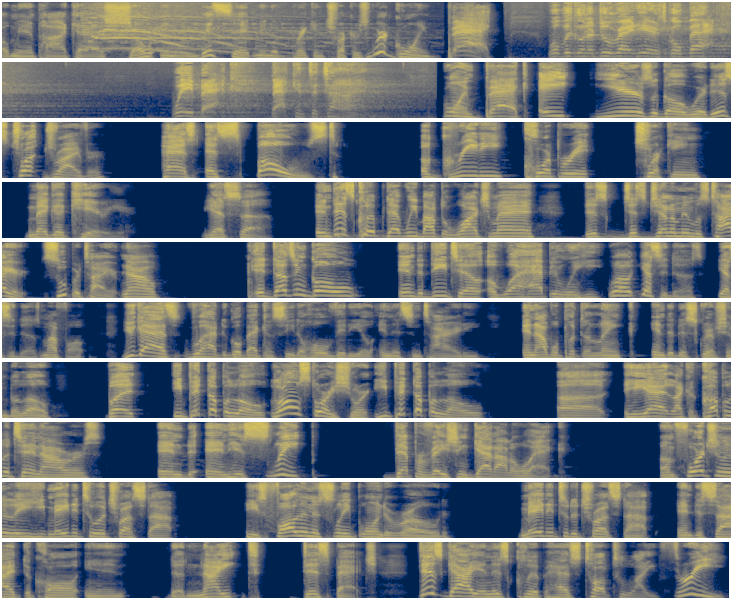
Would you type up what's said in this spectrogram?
Outman Podcast Show. And in this segment of Breaking Truckers, we're going back. What we're gonna do right here is go back. Way back. Back into time. Going back eight years ago, where this truck driver has exposed a greedy corporate trucking mega carrier. Yes, sir. In this clip that we about to watch, man, this this gentleman was tired, super tired. Now, it doesn't go into detail of what happened when he. Well, yes, it does. Yes, it does. My fault. You guys will have to go back and see the whole video in its entirety, and I will put the link in the description below. But he picked up a load. Long story short, he picked up a load. Uh, he had like a couple of ten hours, and and his sleep deprivation got out of whack. Unfortunately, he made it to a truck stop. He's fallen asleep on the road, made it to the truck stop, and decided to call in the night dispatch. This guy in this clip has talked to like three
